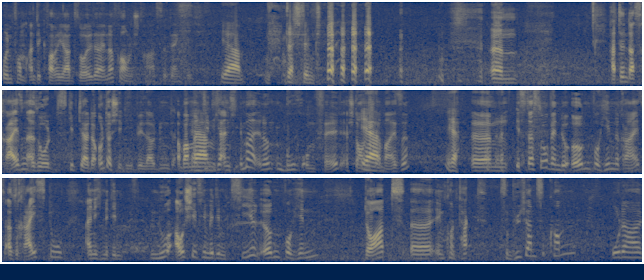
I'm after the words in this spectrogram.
Und vom Antiquariat Solda in der Frauenstraße, denke ich. Ja, das stimmt. Ähm, hat denn das Reisen, also es gibt ja da unterschiedliche Bilder, aber man Ja. sieht dich eigentlich immer in irgendeinem Buchumfeld, erstaunlicherweise. ja. Ähm, ist das so, wenn du irgendwo hinreist? Also reist du eigentlich mit dem, nur ausschließlich mit dem Ziel, irgendwo hin, dort äh, in Kontakt zu Büchern zu kommen? Oder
